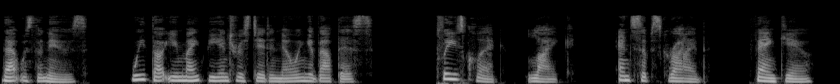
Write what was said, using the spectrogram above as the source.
That was the news. We thought you might be interested in knowing about this. Please click like and subscribe. Thank you.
